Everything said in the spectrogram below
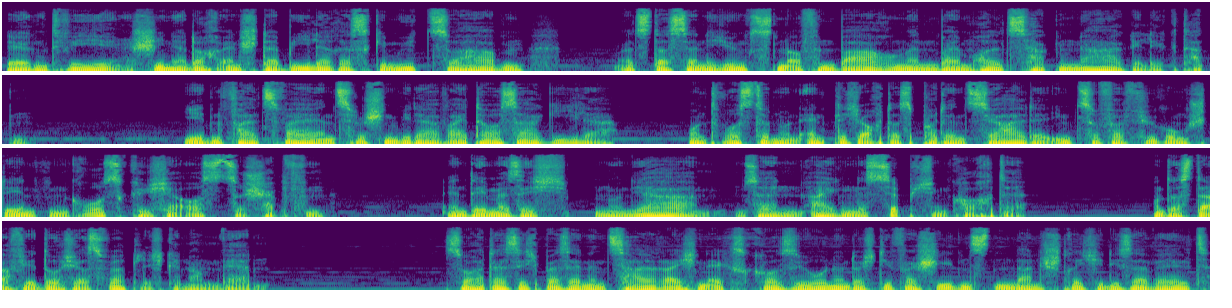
Irgendwie schien er doch ein stabileres Gemüt zu haben, als das seine jüngsten Offenbarungen beim Holzhacken nahegelegt hatten. Jedenfalls war er inzwischen wieder weitaus agiler und wusste nun endlich auch das Potenzial der ihm zur Verfügung stehenden Großküche auszuschöpfen indem er sich, nun ja, sein eigenes Süppchen kochte. Und das darf hier durchaus wörtlich genommen werden. So hat er sich bei seinen zahlreichen Exkursionen durch die verschiedensten Landstriche dieser Welt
